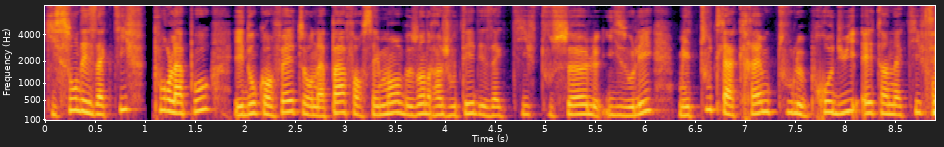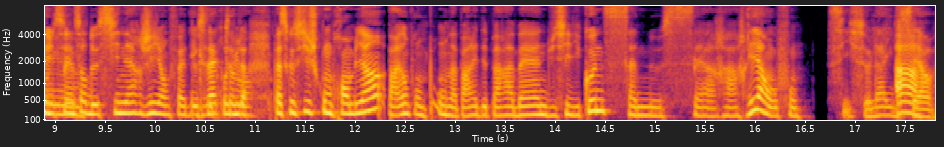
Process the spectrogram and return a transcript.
qui sont des actifs pour la peau, et donc en fait, on n'a pas forcément besoin de rajouter des actifs tout seuls, isolés, mais toute la crème, tout le produit est un actif. C'est une sorte de synergie en fait de ces produits-là. Parce que si je comprends bien, par exemple, on, a parlé des parabènes, du silicone, ça ne sert à rien au fond. Si, ceux-là, ils ah, servent.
